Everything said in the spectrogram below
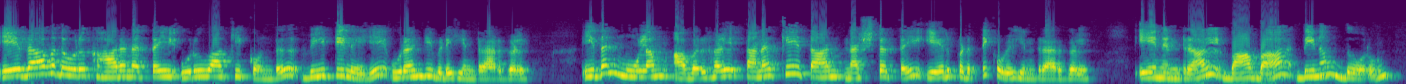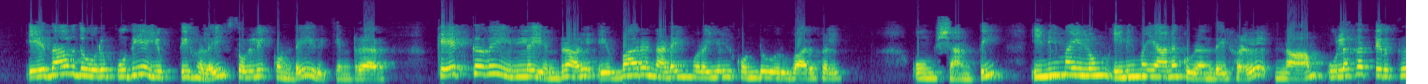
ஏதாவது ஒரு காரணத்தை உருவாக்கி கொண்டு வீட்டிலேயே உறங்கி விடுகின்றார்கள் இதன் மூலம் அவர்கள் தனக்கே தான் நஷ்டத்தை ஏற்படுத்திக் கொள்கின்றார்கள். ஏனென்றால் பாபா தினம்தோறும் ஏதாவது ஒரு புதிய யுக்திகளை சொல்லிக் கொண்டே இருக்கின்றார். கேட்கவே இல்லை என்றால் எவ்வாறு நடைமுறையில் கொண்டு வருவார்கள்? ஓம் சாந்தி. இனிமையிலும் இனிமையான குழந்தைகள் நாம் உலகத்திற்கு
